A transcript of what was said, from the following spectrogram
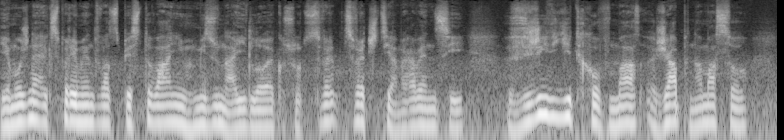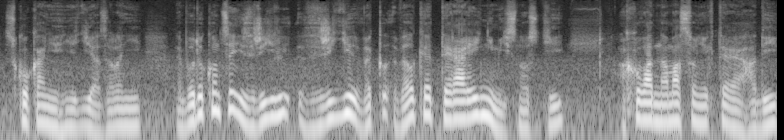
je možné experimentovat s pěstováním hmyzu na jídlo, jako jsou cvrčci a mravenci, zřídit chov mas, žab na maso, skokání hnědí a zelení, nebo dokonce i zřídit, velké terarijní místnosti a chovat na maso některé hady,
